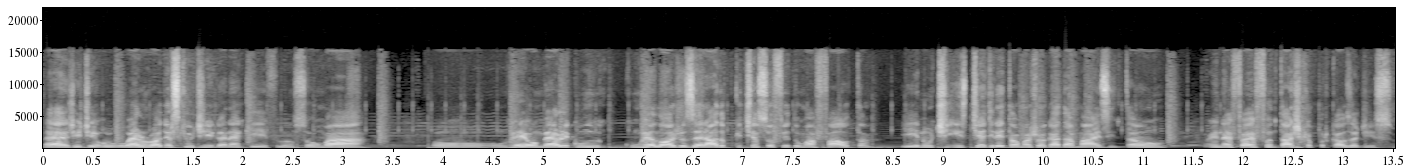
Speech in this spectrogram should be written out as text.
Né? A gente, o Aaron Rodgers que o diga, né? Que lançou uma um, um Hail Mary com, com relógio zerado porque tinha sofrido uma falta e não e tinha direito a uma jogada a mais. Então, a NFL é fantástica por causa disso.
